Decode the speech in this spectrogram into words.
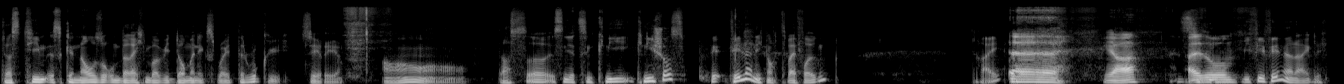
das Team ist genauso unberechenbar wie Dominic's Raid the Rookie-Serie. Oh, das äh, ist jetzt ein Knie Knieschuss. Fe fehlen da nicht noch zwei Folgen? Drei? Äh, ja, also. Wie viel fehlen denn eigentlich?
